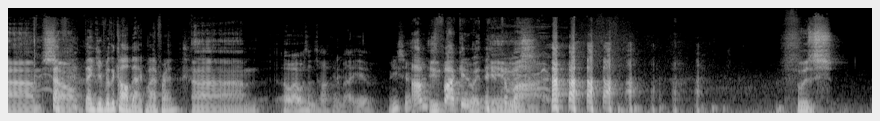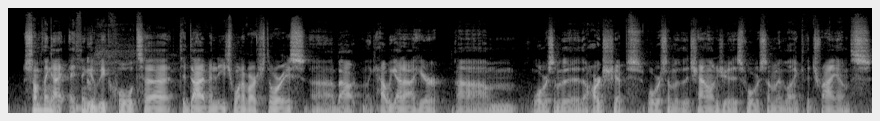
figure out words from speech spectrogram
Um, so, thank you for the callback, my friend. um, Oh, I wasn't talking about you. Are you sure? I'm It- fucking with you. Come was- on. it was something I, I think it would be cool to to dive into each one of our stories uh, about like how we got out here. Um, what were some of the, the hardships? What were some of the challenges? What were some of like the triumphs?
